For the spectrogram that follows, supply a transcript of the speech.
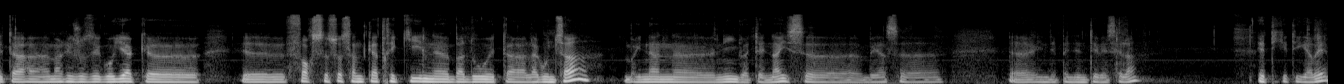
eta Mari Jose Goiak uh, uh, Force 64-ekin badu eta laguntza, baina uh, ni dueten naiz, uh, behaz, uh, independente bezala, etiketi gabe.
